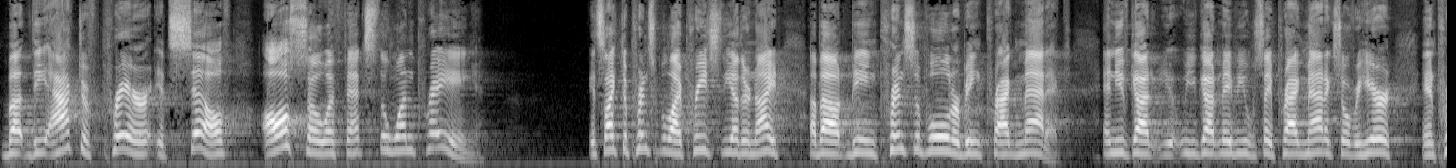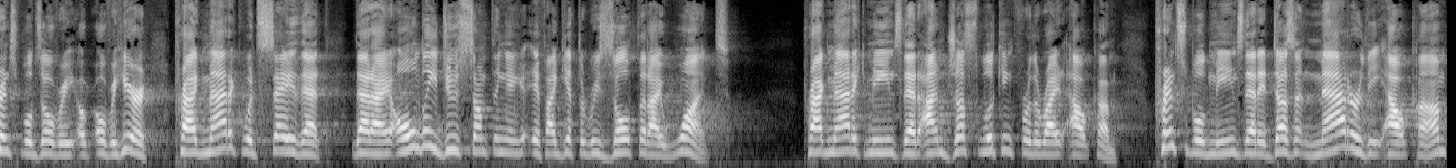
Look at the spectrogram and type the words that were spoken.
But the act of prayer itself also affects the one praying. It's like the principle I preached the other night about being principled or being pragmatic. And you've got, you've got maybe you will say pragmatics over here and principled over, over here. Pragmatic would say that, that I only do something if I get the result that I want. Pragmatic means that I'm just looking for the right outcome. Principled means that it doesn't matter the outcome.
